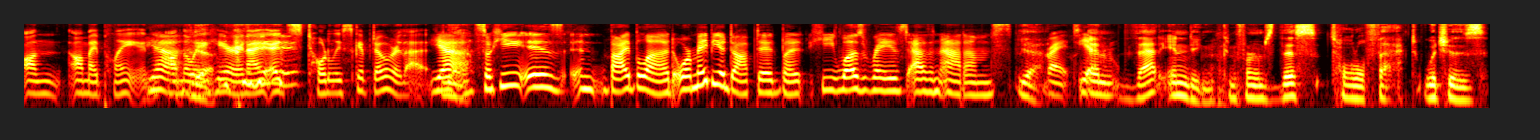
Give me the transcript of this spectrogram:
on on my plane Yeah. on the way Yeah. here, and I it's totally skipped over that. Yeah. So he is in, by blood or maybe adopted, but he was raised as an Addams. Yeah. Right. Yeah. And that ending confirms this total fact, which is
